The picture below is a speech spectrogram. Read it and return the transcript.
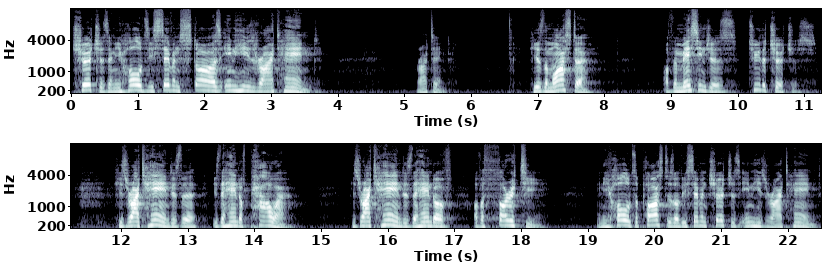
churches and he holds these seven stars in his right hand. Right hand. He is the master of the messengers to the churches. His right hand is the, is the hand of power. His right hand is the hand of, of authority. And he holds the pastors of these seven churches in his right hand.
